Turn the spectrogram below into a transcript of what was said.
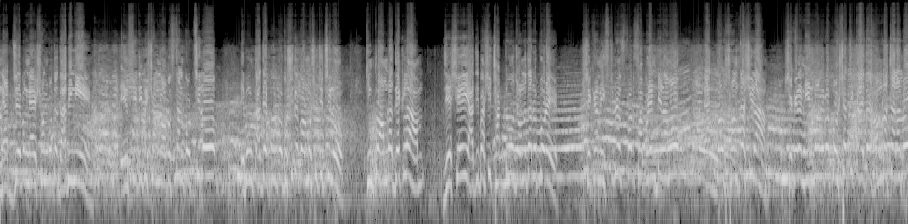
ন্যায্য এবং ন্যায়সঙ্গত দাবি নিয়ে এনসিটিভির সামনে অবস্থান করছিল এবং তাদের পূর্ব ঘোষিত কর্মসূচি ছিল, কিন্তু আমরা দেখলাম যে সেই আদিবাসী ছাত্র জনতার উপরে সেখানে স্টুডেন্টস ফর সপারেন্টি নামক একদল সন্ত্রাসীরা সেখানে নির্মম এবং পৈশাচিক কায়দায় হামলা চালালো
